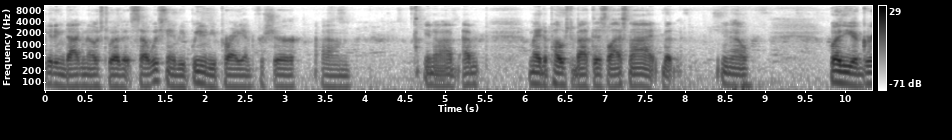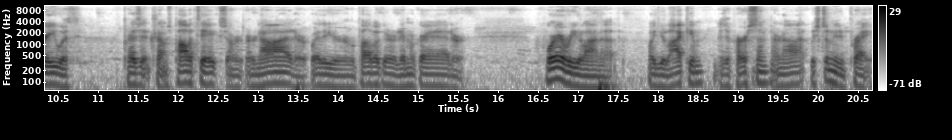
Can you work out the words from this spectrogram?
getting diagnosed with it. So we need to be we need to be praying for sure. Um, you know, I, I made a post about this last night, but you know, whether you agree with President Trump's politics or, or not, or whether you're a Republican or Democrat or wherever you line up, whether you like him as a person or not, we still need to pray.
